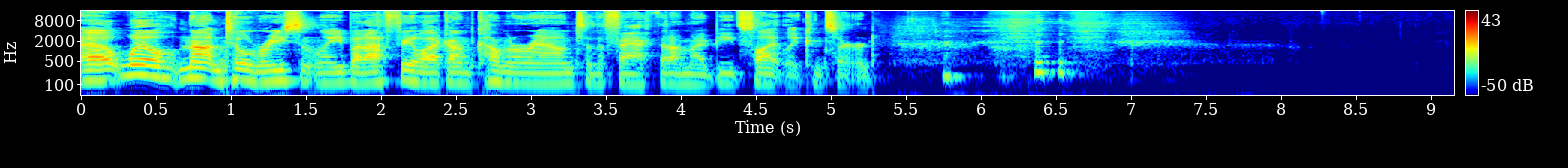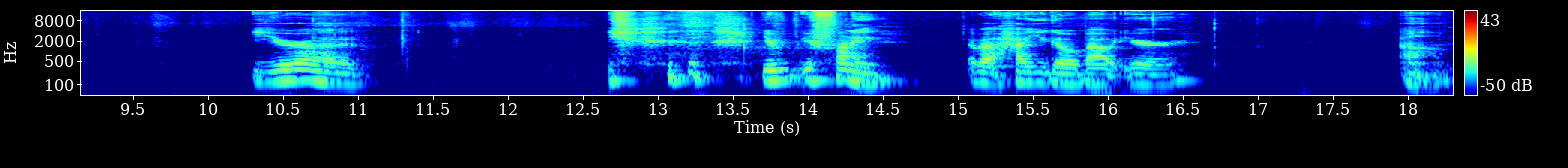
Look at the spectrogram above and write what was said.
uh, well, not until recently, but I feel like I'm coming around to the fact that I might be slightly concerned. You're uh you're you're funny about how you go about your um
